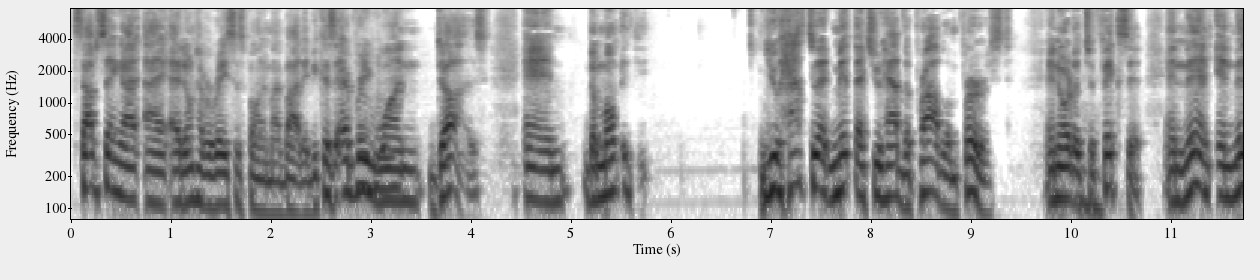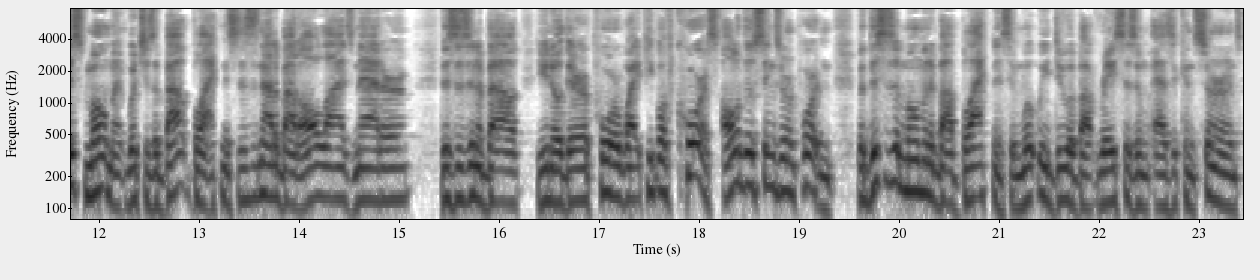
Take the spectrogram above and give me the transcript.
Stop saying I, I, I don't have a racist bone in my body because everyone mm-hmm. does. And the moment you have to admit that you have the problem first in order to mm-hmm. fix it. And then in this moment, which is about blackness, this is not about all lives matter. This isn't about, you know, there are poor white people. Of course, all of those things are important, but this is a moment about blackness and what we do about racism as it concerns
